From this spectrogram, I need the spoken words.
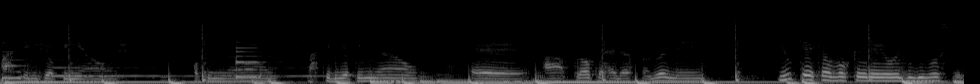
artigos de opinião, opinião, artigo de opinião, é, a própria redação do Enem. E o que é que eu vou querer hoje de vocês?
